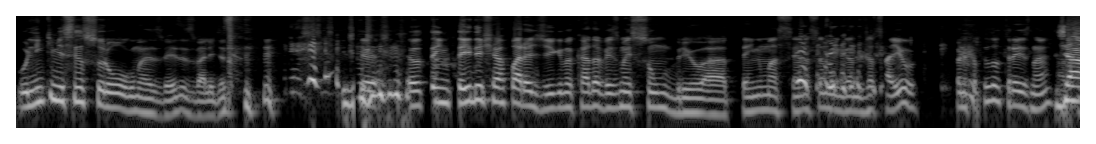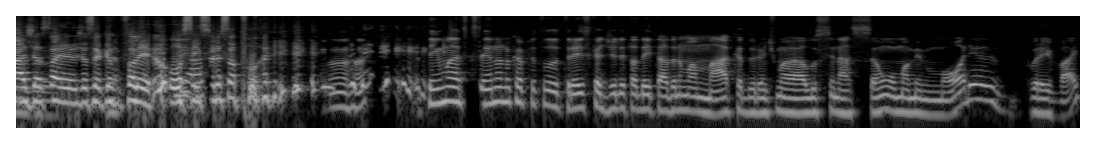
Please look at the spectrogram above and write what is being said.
O Link me censurou algumas vezes, vale dizer. eu, eu tentei deixar Paradigma cada vez mais sombrio. Ah, tem uma cena, se não me engano, já saiu? Foi no capítulo 3, né? Já, já Do- saiu, já sei o que eu falei. Ô, censura essa porra aí. Aham. Tem uma cena no capítulo 3 que a Julie tá deitada numa maca durante uma alucinação ou uma memória, por aí vai.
